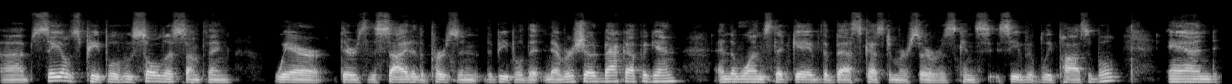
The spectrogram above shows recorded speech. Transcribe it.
uh, salespeople who sold us something where there's the side of the person, the people that never showed back up again, and the ones that gave the best customer service conceivably possible. And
